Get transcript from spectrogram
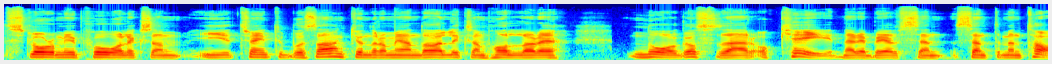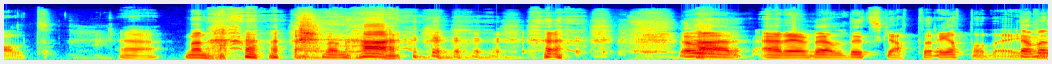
slår de ju på liksom i Train to Busan kunde de ju ändå liksom hålla det något sådär okej okay när det blev sen sentimentalt. Eh, men, men här, här är det väldigt skrattretande. ja, men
